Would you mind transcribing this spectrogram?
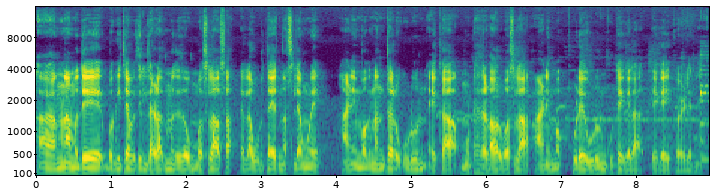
अंगणामध्ये बगीच्यामधील झाडांमध्ये जाऊन बसला असा. त्याला उडता येत नसल्यामुळे आणि मग नंतर उडून एका मोठ्या झाडावर बसला आणि मग पुढे उडून कुठे गेला ते काही कळले नाही.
